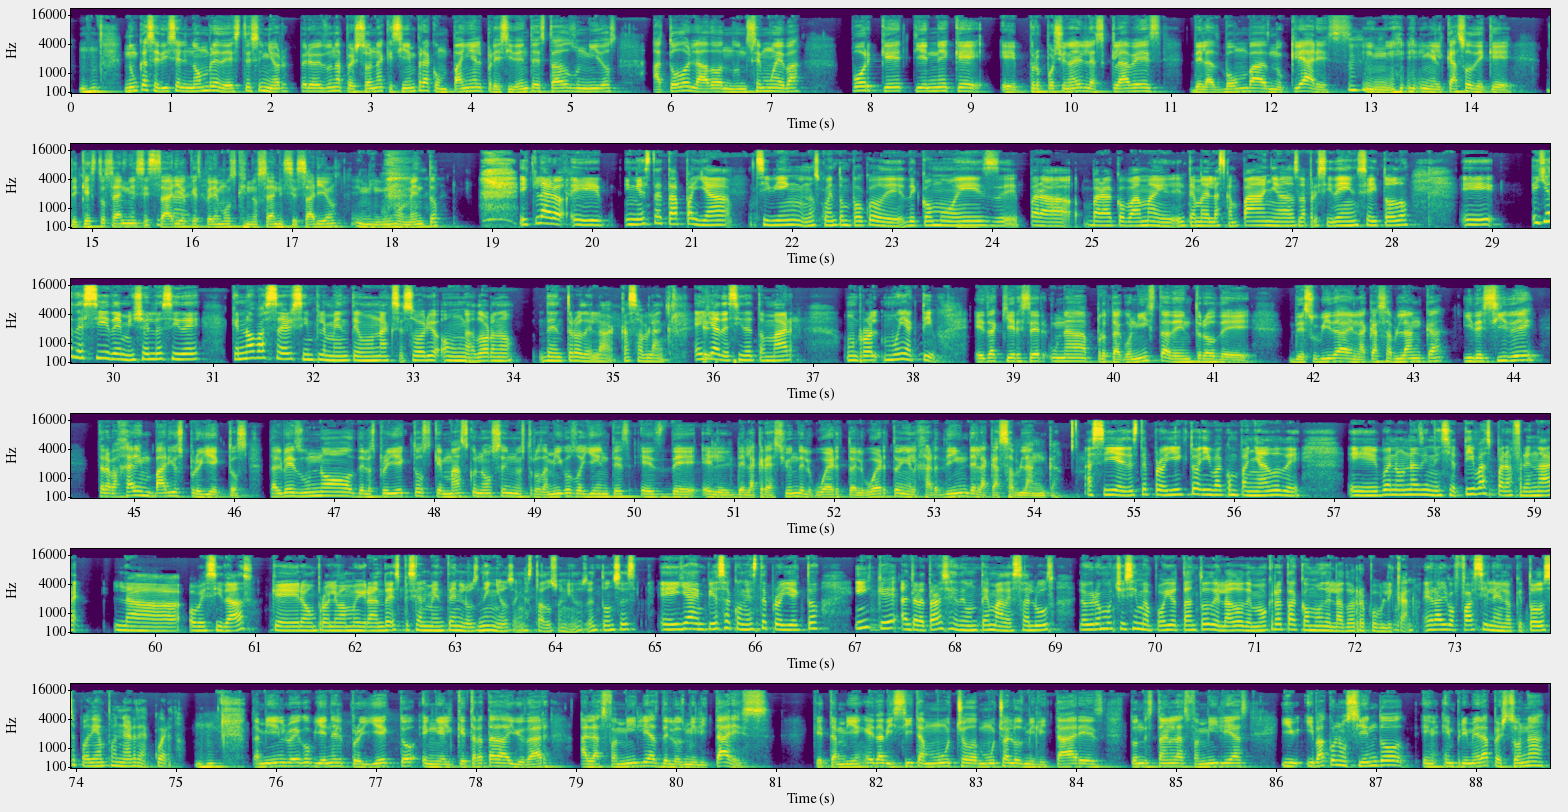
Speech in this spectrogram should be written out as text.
Nunca se dice el nombre de este señor, pero es una persona que siempre acompaña al presidente de Estados Unidos a todo lado donde se mueva porque tiene que eh, proporcionarle las claves de las bombas nucleares en, el caso de que, de que esto sea necesario, que esperemos que no sea necesario en ningún momento. Y claro, eh, en esta etapa ya, si bien nos cuenta un poco de, cómo es eh, para Barack Obama el, tema de las campañas, la presidencia y todo, eh, ella decide, Michelle decide que no va a ser simplemente un accesorio o un adorno dentro de la Casa Blanca. Ella decide tomar un rol muy activo. Ella quiere ser una protagonista dentro de, de su vida en la Casa Blanca y decide trabajar en varios proyectos. Tal vez uno de los proyectos que más conocen nuestros amigos oyentes es de, el, de la creación del huerto, el huerto en el jardín de la Casa Blanca. Así es, este proyecto iba acompañado de, eh, bueno, unas iniciativas para frenar la obesidad, que era un problema muy grande, especialmente en los niños en Estados Unidos. Entonces, ella empieza con este proyecto y que al tratarse de un tema de salud, logró muchísimo apoyo tanto del lado demócrata como del lado republicano. Era algo fácil en lo que todos se podían poner de acuerdo. También luego viene el proyecto en el que trata de ayudar a las familias de los militares que también ella visita mucho, mucho a los militares, dónde están las familias, y, va conociendo en primera persona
